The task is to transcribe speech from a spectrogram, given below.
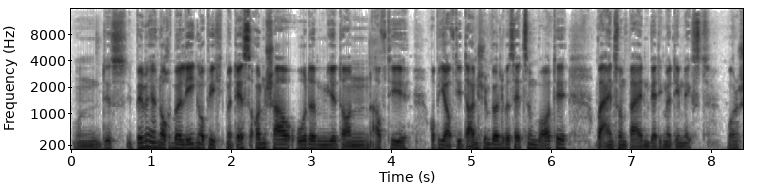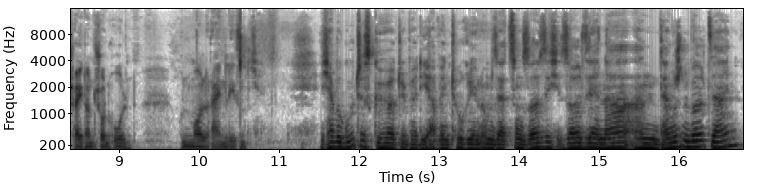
und das ich bin mir noch überlegen, ob ich mir das anschaue oder mir dann auf die, ob ich auf die Dungeon World Übersetzung warte. Aber eins von beiden werde ich mir demnächst wahrscheinlich dann schon holen und mal reinlesen. Ich habe Gutes gehört über die Aventurien-Umsetzung. Soll soll sehr nah an Dungeon World sein,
